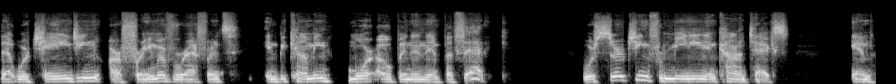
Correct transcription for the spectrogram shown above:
that we're changing our frame of reference in becoming more open and empathetic. We're searching for meaning and context and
